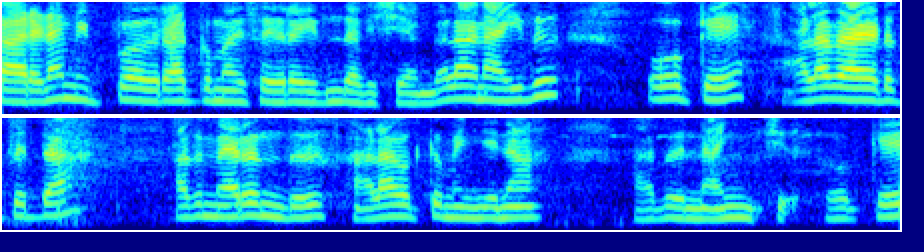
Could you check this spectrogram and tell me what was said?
காரணம் இப்போ இறக்குமதி செய்கிற இந்த விஷயங்கள். ஆனால் இது ஓகே அளவாக எடுத்துட்டா அது மறந்து அளவுக்கு மிஞ்சினா அது நஞ்சு ஓகே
